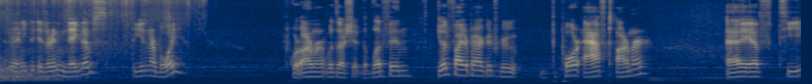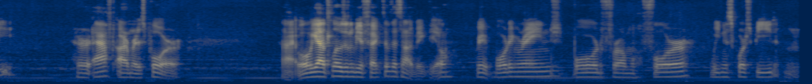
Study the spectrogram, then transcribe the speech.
Is there any? Is there any negatives to getting our boy? Poor armor. What's our ship? The Bloodfin. Good firepower, good recruit. Poor aft armor. AFT. Her aft armor is poor. Alright, well, we got closing to be effective. That's not a big deal. Great boarding range. Board from 4. Weakness, poor speed. Hmm.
